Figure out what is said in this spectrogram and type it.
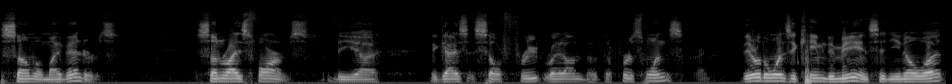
some of my vendors, Sunrise Farms, the uh, the guys that sell fruit right on the, the first ones. They were the ones that came to me and said, you know what?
